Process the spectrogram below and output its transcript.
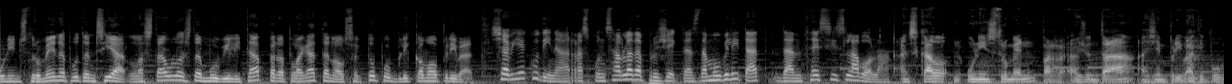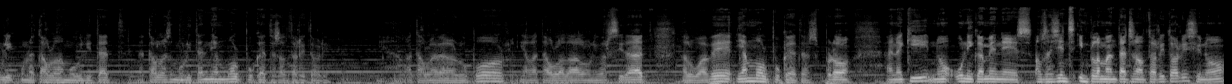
Un instrument a potenciar les taules de mobilitat per a plegar tant el sector públic com el privat. Xavier Codina, responsable de projectes de mobilitat d'Ancesis La Bola. Ens cal un instrument per ajuntar a gent privat i públic, una taula de mobilitat. De taules de mobilitat n'hi ha molt poquetes al territori la taula de l'aeroport, hi ha la taula de la universitat, de l'UAB, hi ha molt poquetes, però en aquí no únicament és els agents implementats en el territori, sinó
